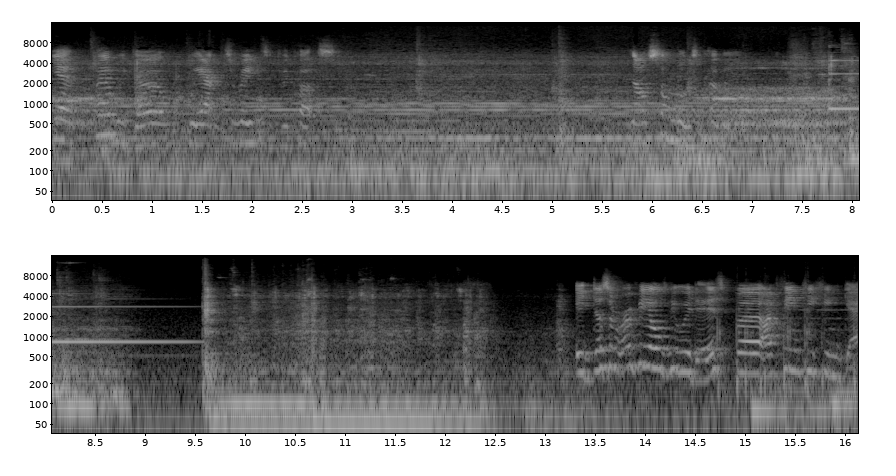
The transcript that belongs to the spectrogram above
Yeah, there we go. We activated the cutscene. Now someone's coming. It doesn't reveal who it is, but I think you can guess.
